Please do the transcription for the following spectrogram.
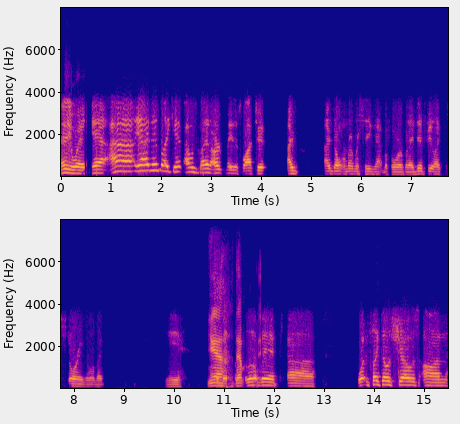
Anyway, yeah, uh, yeah, I did like it. I was glad Art made us watch it. I I don't remember seeing that before, but I did feel like the story is a little bit, yeah, Yeah, a, little bit, that a little bit. Uh, what it's like those shows on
